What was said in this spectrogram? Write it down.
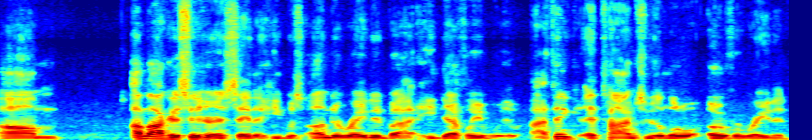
Um, I'm not going to sit here and say that he was underrated, but he definitely, I think at times he was a little overrated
